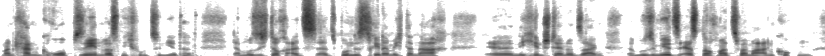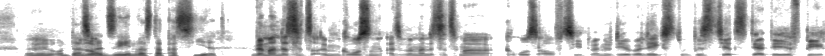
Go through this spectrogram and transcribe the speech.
Man kann grob sehen, was nicht funktioniert hat. Da muss ich doch als, als Bundestrainer mich danach äh, nicht hinstellen und sagen, äh, muss ich mir jetzt erst noch mal zweimal angucken äh, und dann also, mal sehen, was da passiert wenn man das jetzt im Großen, also wenn man das jetzt mal groß aufzieht, wenn du dir überlegst, du bist jetzt der DFB.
